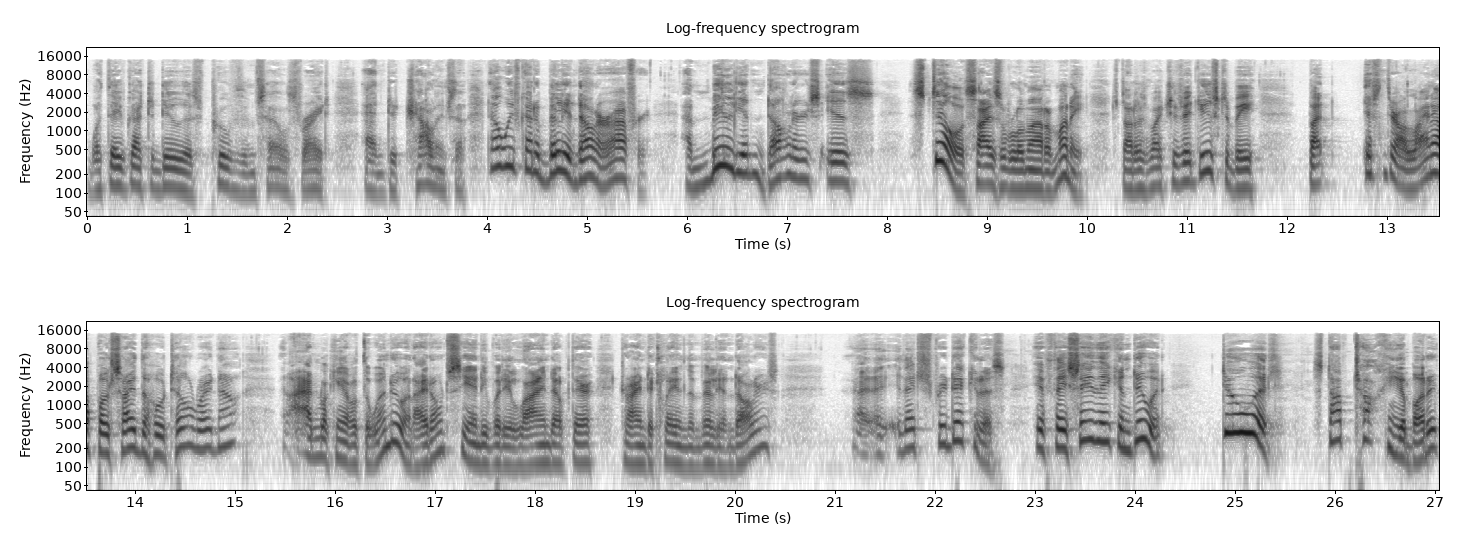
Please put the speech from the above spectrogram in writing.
What they've got to do is prove themselves right and to challenge them. Now, we've got a billion dollar offer. A million dollars is still a sizable amount of money. It's not as much as it used to be, but isn't there a lineup outside the hotel right now? I'm looking out the window and I don't see anybody lined up there trying to claim the million dollars. That's ridiculous. If they say they can do it, do it. Stop talking about it.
